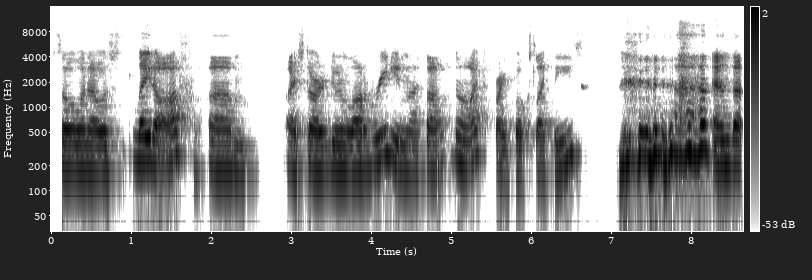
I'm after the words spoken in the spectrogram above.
So when I was laid off, um, I started doing a lot of reading, and I thought, no, I could write books like these. and that,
